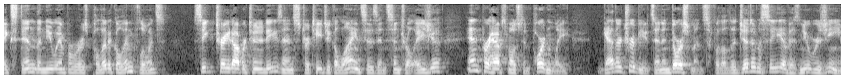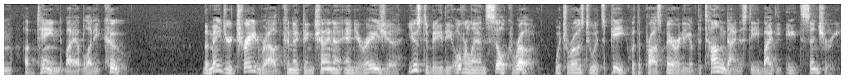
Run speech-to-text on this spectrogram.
extend the new emperor's political influence, seek trade opportunities and strategic alliances in Central Asia, and perhaps most importantly, gather tributes and endorsements for the legitimacy of his new regime obtained by a bloody coup. The major trade route connecting China and Eurasia used to be the Overland Silk Road, which rose to its peak with the prosperity of the Tang dynasty by the 8th century.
